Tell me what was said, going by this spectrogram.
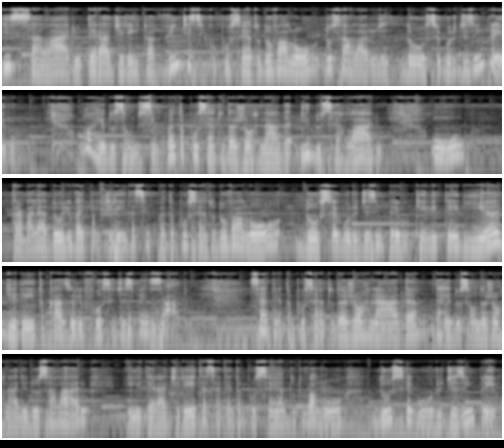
e salário terá direito a 25% do valor do salário do seguro-desemprego. Uma redução de 50% da jornada e do salário, o trabalhador ele vai ter direito a 50% do valor do seguro-desemprego que ele teria direito caso ele fosse dispensado. 70% da jornada, da redução da jornada e do salário, ele terá direito a 70% do valor do seguro-desemprego.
